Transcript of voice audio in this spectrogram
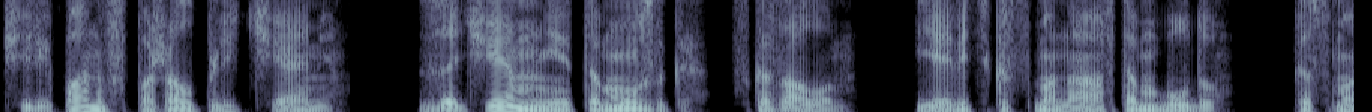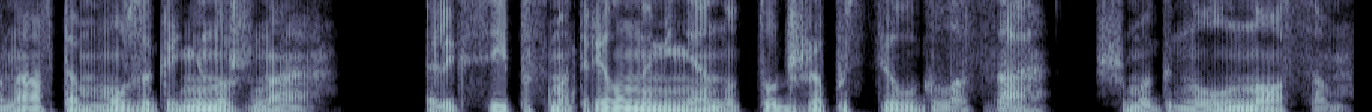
Черепанов пожал плечами. «Зачем мне эта музыка?» — сказал он. «Я ведь космонавтом буду. Космонавтам музыка не нужна». Алексей посмотрел на меня, но тут же опустил глаза, шмыгнул носом.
